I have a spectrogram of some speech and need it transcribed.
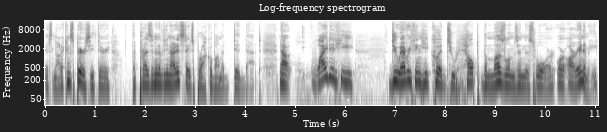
It's not a conspiracy theory. The President of the United States, Barack Obama, did that. Now, why did he do everything he could to help the Muslims in this war or our enemy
